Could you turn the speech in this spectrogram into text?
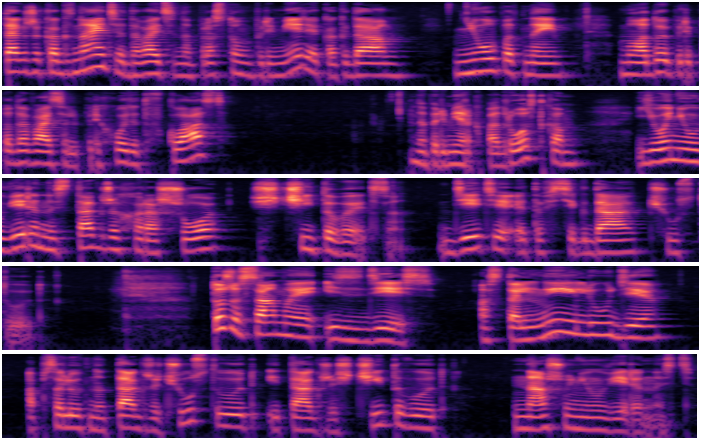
Так же, как знаете, давайте на простом примере, когда неопытный молодой преподаватель приходит в класс, например, к подросткам, его неуверенность также хорошо считывается. Дети это всегда чувствуют. То же самое и здесь. Остальные люди абсолютно так же чувствуют и также считывают нашу неуверенность.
